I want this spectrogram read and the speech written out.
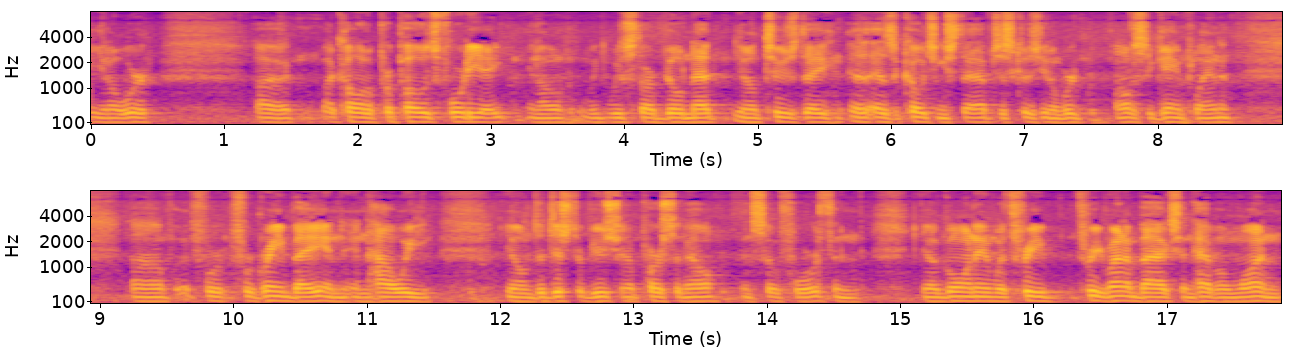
you know, we're uh, I call it a proposed 48. You know, we, we start building that, you know, Tuesday as a coaching staff, just because, you know, we're obviously game planning uh, for, for Green Bay and, and how we, you know, the distribution of personnel and so forth. And, you know, going in with three, three running backs and having one,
